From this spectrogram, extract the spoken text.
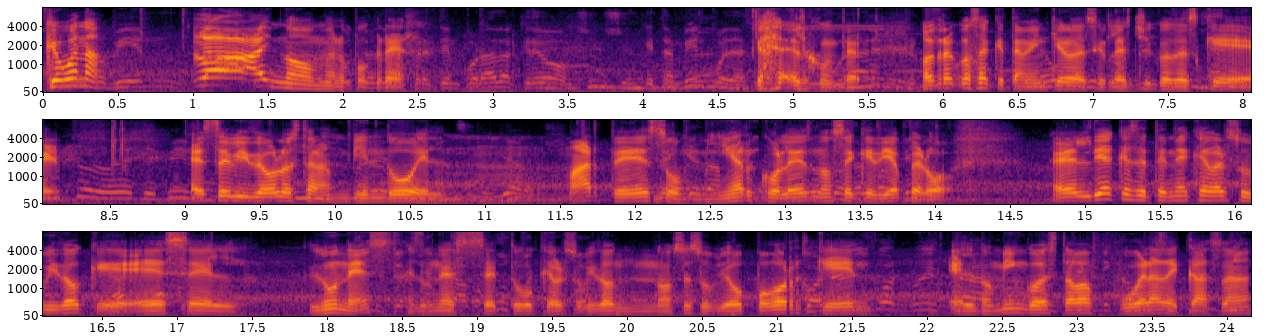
¡Qué buena! ¡Ay! No me lo puedo creer. el Hunter. Otra cosa que también quiero decirles, chicos, es que este video lo estarán viendo el martes o miércoles, no sé qué día, pero El día que se tenía que haber subido, que es el lunes, el lunes se tuvo que haber subido, no se subió porque el domingo estaba fuera de casa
